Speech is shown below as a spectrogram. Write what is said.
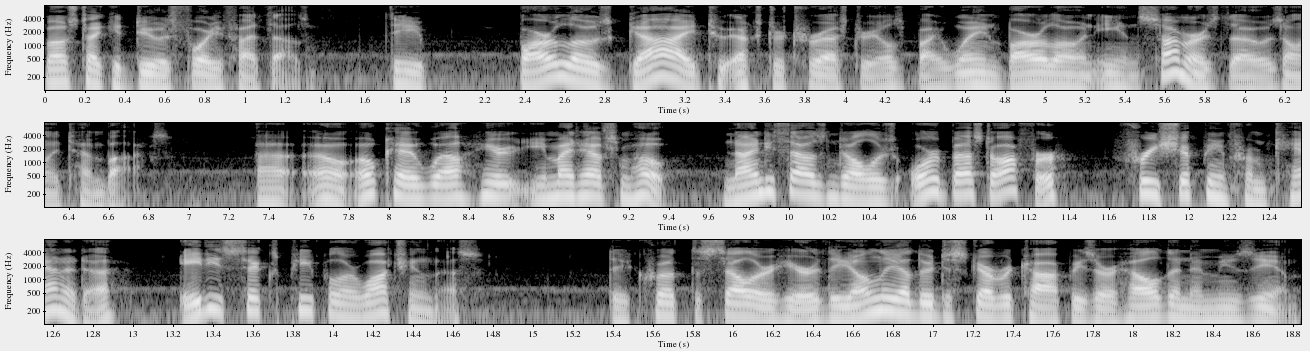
Most I could do is 45000 The Barlowe's Guide to Extraterrestrials by Wayne Barlowe and Ian Summers, though, is only 10 bucks. Uh, oh, okay, well, here, you might have some hope. $90,000 or best offer, free shipping from Canada. 86 people are watching this. They quote the seller here the only other discovered copies are held in a museum.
